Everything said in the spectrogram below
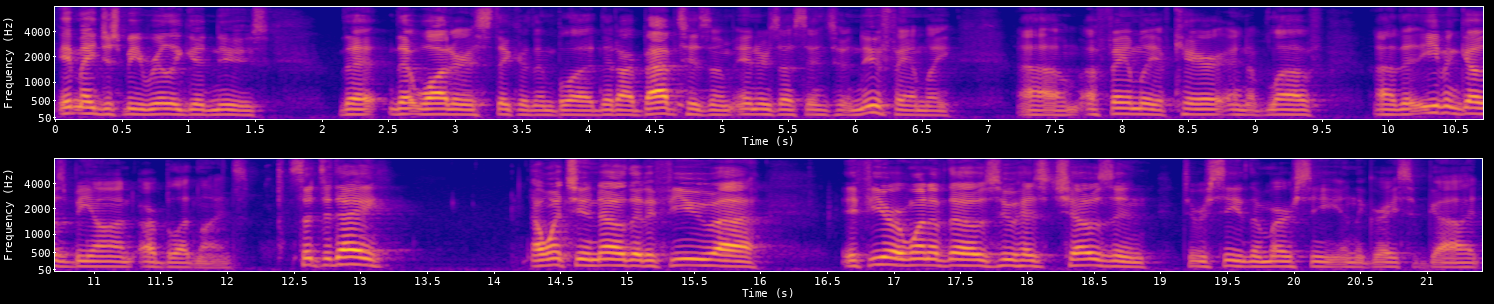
it may just be really good news that, that water is thicker than blood, that our baptism enters us into a new family, um, a family of care and of love uh, that even goes beyond our bloodlines. So today, I want you to know that if you uh, if you are one of those who has chosen to receive the mercy and the grace of God,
